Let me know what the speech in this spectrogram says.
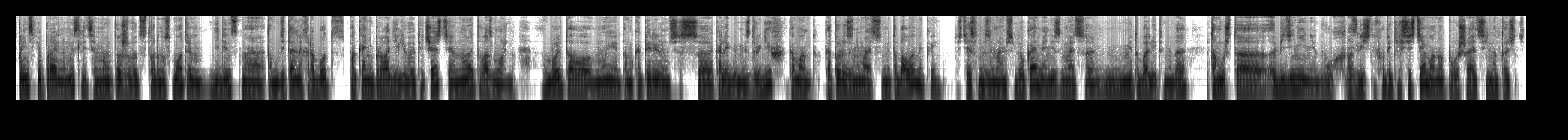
в принципе, правильно мыслите, мы тоже в эту сторону смотрим. Единственное, там детальных работ пока не проводили в этой части, но это возможно. Более того, мы там кооперируемся с коллегами из других команд, которые занимаются метаболомикой. То есть, если мы занимаемся белками, они занимаются метаболитами, да потому что объединение двух различных вот таких систем, оно повышает сильно точность.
